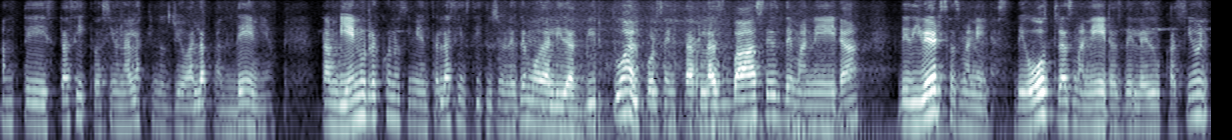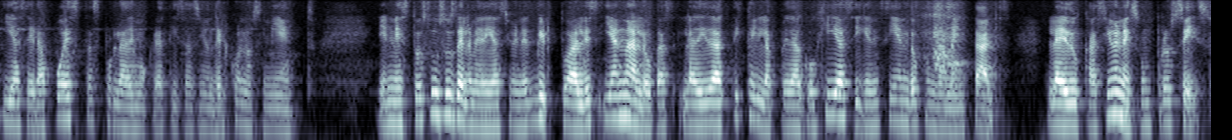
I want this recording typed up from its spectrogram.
ante esta situación a la que nos lleva la pandemia. También un reconocimiento a las instituciones de modalidad virtual por sentar las bases de manera de diversas maneras, de otras maneras de la educación y hacer apuestas por la democratización del conocimiento. En estos usos de las mediaciones virtuales y análogas, la didáctica y la pedagogía siguen siendo fundamentales. La educación es un proceso,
